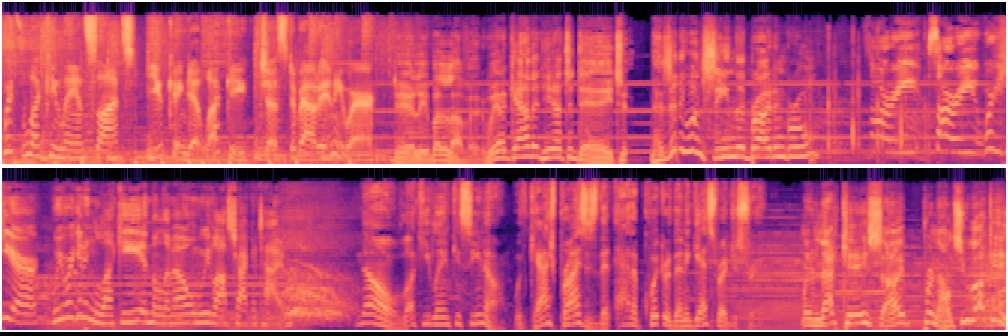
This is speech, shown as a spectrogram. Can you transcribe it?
With LuckyLand Slots, you can get lucky just about anywhere. Dearly beloved, we are gathered here today to. Has anyone seen the bride and groom? Sorry, sorry, we're here. We were getting lucky in the limo and we lost track of time. No, Lucky Land Casino, with cash prizes that add up quicker than a guest registry in that case, I pronounce you lucky.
